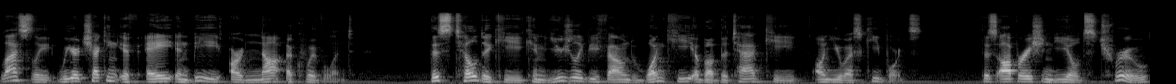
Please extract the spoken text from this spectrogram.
Lastly, we are checking if A and B are not equivalent. This tilde key can usually be found one key above the tab key on US keyboards. This operation yields true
